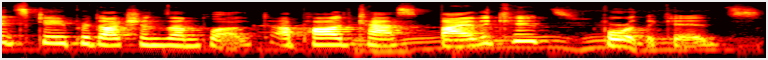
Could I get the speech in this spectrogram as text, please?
Kidscape Productions Unplugged, a podcast by the kids for the kids.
